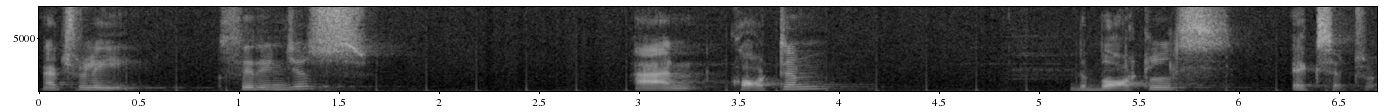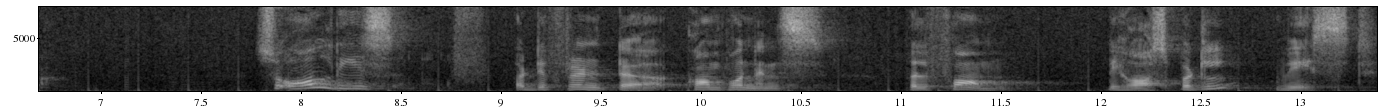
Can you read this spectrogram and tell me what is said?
naturally syringes and cotton, the bottles, etc. So all these uh, different uh, components will form the hospital waste.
